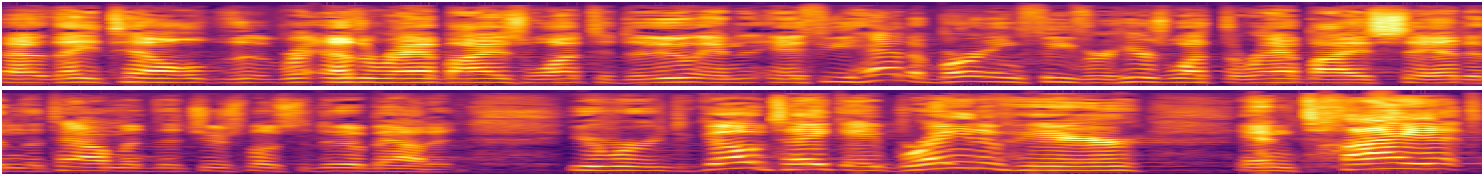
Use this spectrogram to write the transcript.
uh, they tell the other rabbis what to do. And if you had a burning fever, here's what the rabbis said in the Talmud that you're supposed to do about it. You were to go take a braid of hair and tie it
